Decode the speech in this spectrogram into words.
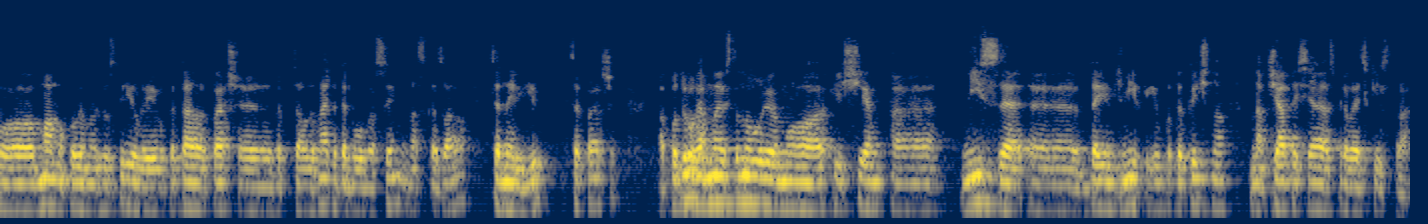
Бо маму, коли ми зустріли і питали, перше запитали, знаєте, де був син? Вона сказала, це не Львів, це перше. А по-друге, ми встановлюємо іще е, місце, е, де він міг гіпотетично навчатися стрілецькій справі.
